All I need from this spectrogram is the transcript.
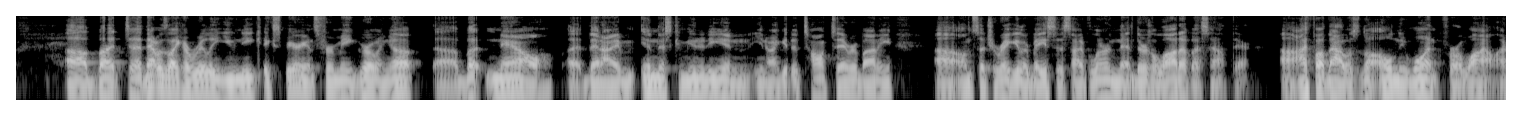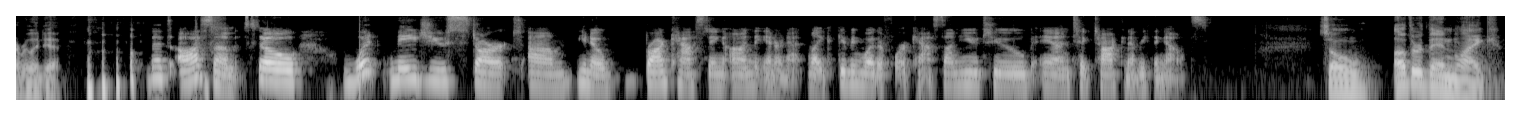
uh, but uh, that was like a really unique experience for me growing up. Uh, but now uh, that I'm in this community and you know I get to talk to everybody uh, on such a regular basis, I've learned that there's a lot of us out there. Uh, I thought that was the only one for a while. I really did. That's awesome. So, what made you start, um, you know, broadcasting on the internet, like giving weather forecasts on YouTube and TikTok and everything else? So, other than like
